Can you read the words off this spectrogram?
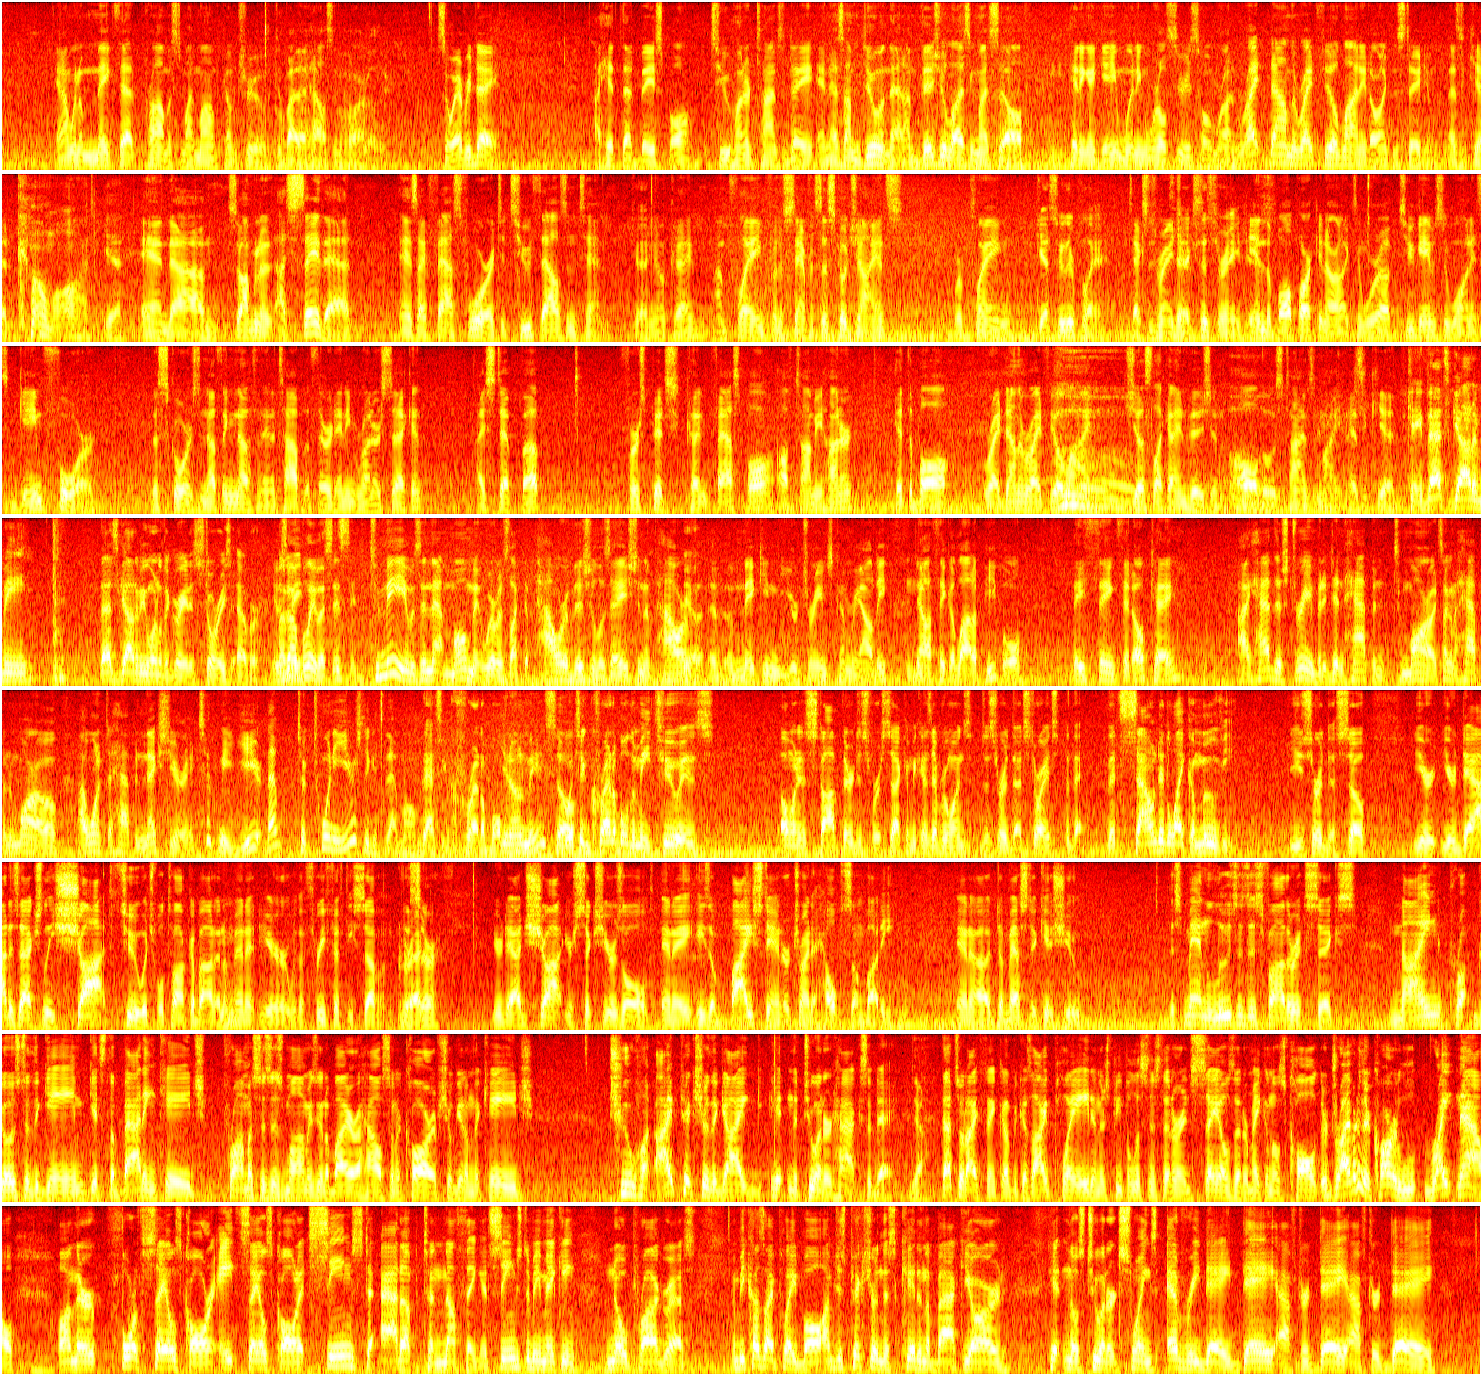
and I'm going to make that promise to my mom come true to buy that house and car. brother. So every day, I hit that baseball 200 times a day, and as I'm doing that, I'm visualizing myself hitting a game-winning World Series home run right down the right field line at Arlington Stadium as a kid. Come on. Yeah. And um, so I'm gonna I say that as I fast forward to 2010. Okay. Okay. I'm playing for the San Francisco Giants. We're playing Guess who they're playing? Texas Rangers. Texas Rangers. In the ballpark in Arlington. We're up two games to one. It's game four. The score is nothing, nothing. In the top of the third inning, runner second. I step up. First pitch, cutting fastball off Tommy Hunter. Hit the ball right down the right field line, just like I envisioned oh all those times in my, as a kid. Okay, that's got to be that's got to be one of the greatest stories ever. It was I mean, unbelievable. It's, it's- to me, it was in that moment where it was like the power of visualization, the power Yeah. of, of making your dreams come reality. Mm-hmm. Now, I think a lot of people, they think that, okay, I had this dream, but it didn't happen tomorrow. It's not going to happen tomorrow. I want it to happen next year. It took me years. That took 20 years to get to that moment. That's incredible. You know what I mean? So What's incredible to me too is I want to stop there just for a second because everyone's just heard that story. It's, uh, that, that sounded like a movie. You just heard this. So your your dad is actually shot too, which we'll talk about in a mm-hmm. minute here with a 357. Correct. sir. Your dad shot. You're six years old, and a, he's a bystander trying to help somebody in a domestic issue. This man loses his father at six. Nine pro- goes to the game, gets the batting cage, promises his mom he's going to buy her a house and a car if she'll get him the cage. 200, I picture the guy hitting the 200 hacks a day. Yeah. That's what I think of because I played and there's people listening that are in sales that are making those calls. They're driving to their car right now on their fourth sales call or eighth sales call and it seems to add up to nothing. It seems to be making no progress. And because I played ball, I'm just picturing this kid in the backyard hitting those 200 swings every day, day after day after day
